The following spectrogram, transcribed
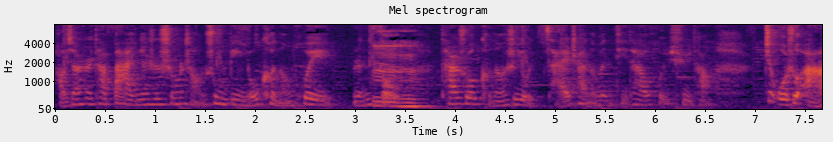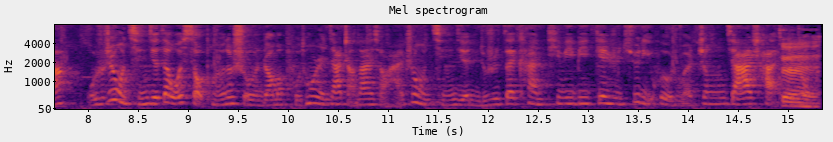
好像是他爸应该是生了场重病，有可能会人走。嗯他说可能是有财产的问题，他要回去一趟。这我说啊，我说这种情节在我小朋友的时候，你知道吗？普通人家长大的小孩，这种情节你就是在看 TVB 电视剧里会有什么争家产这种对，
